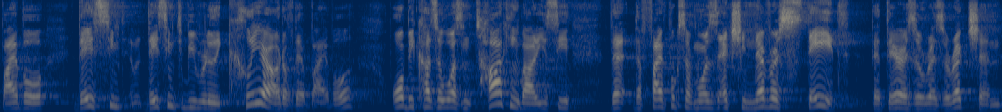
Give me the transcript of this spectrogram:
Bible, they seemed, they seemed to be really clear out of their Bible, or because it wasn't talking about it. You see, the, the five books of Moses actually never state that there is a resurrection.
